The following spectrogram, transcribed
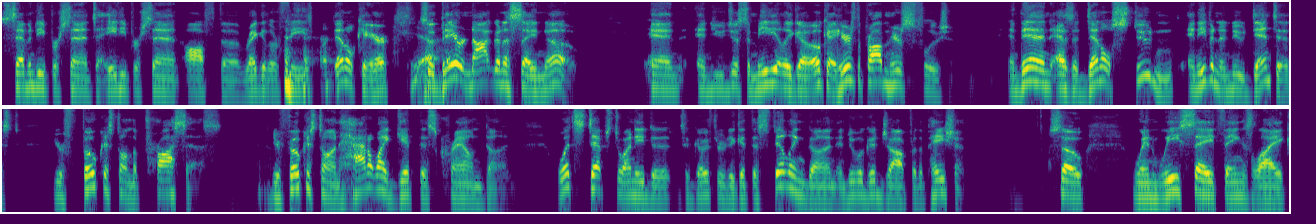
70% to 80% off the regular fees for dental care. Yeah. So they are not going to say no. And, and you just immediately go, okay, here's the problem, here's the solution. And then as a dental student and even a new dentist, you're focused on the process. You're focused on how do I get this crown done? what steps do I need to, to go through to get this filling done and do a good job for the patient? So when we say things like,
